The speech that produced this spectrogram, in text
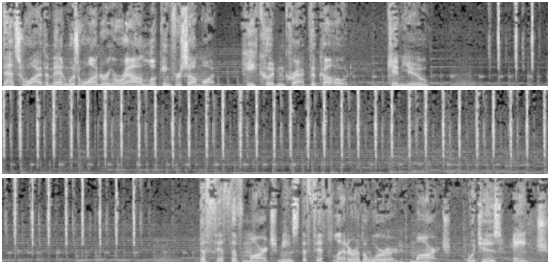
That's why the man was wandering around looking for someone. He couldn't crack the code. Can you? The 5th of March means the fifth letter of the word March, which is H.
